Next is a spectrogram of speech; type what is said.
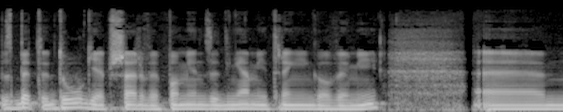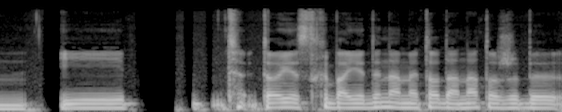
zbyt długie przerwy pomiędzy dniami treningowymi. I to jest chyba jedyna metoda na to, żeby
